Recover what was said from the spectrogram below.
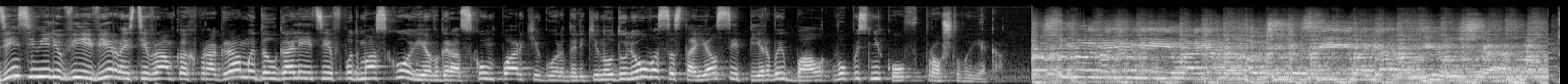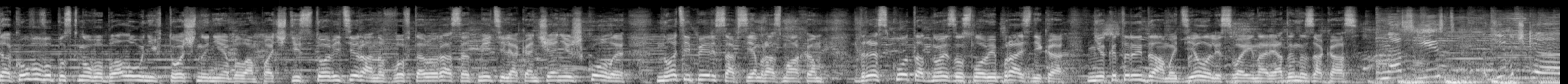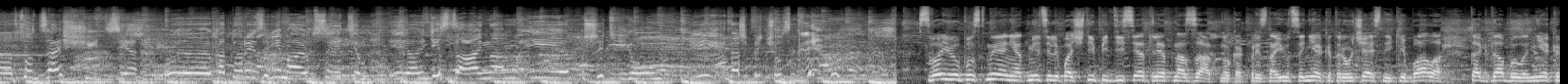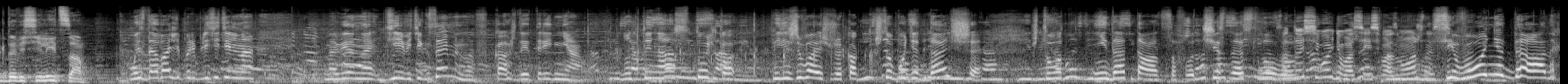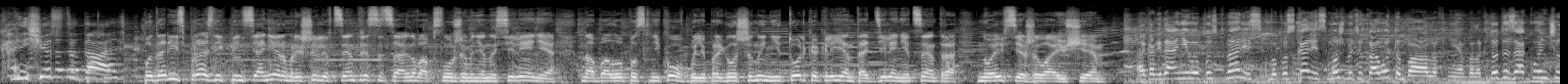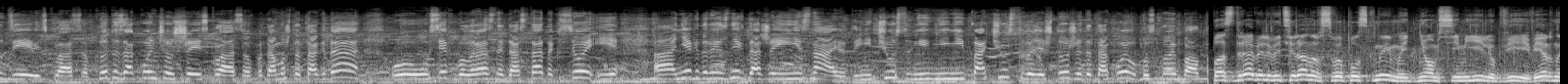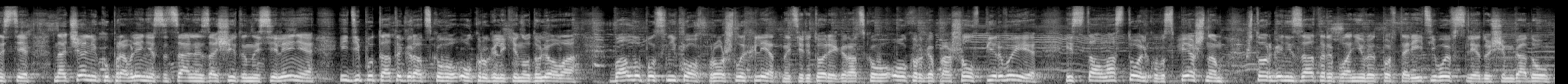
День семьи любви и верности в рамках программы «Долголетие в Подмосковье» в городском парке города Ликино Дулева состоялся первый бал выпускников прошлого века. Стройная, милая, очень красивая девушка. Такого выпускного бала у них точно не было. Почти 100 ветеранов во второй раз отметили окончание школы, но теперь со всем размахом. Дресс-код – одно из условий праздника. Некоторые дамы делали свои наряды на заказ. У нас есть девочки в соцзащите, э, которые занимаются этим и дизайном, и шитьем, и даже прической. Свои выпускные они отметили почти 50 лет назад, но, как признаются некоторые участники бала, тогда было некогда веселиться. Мы сдавали приблизительно, наверное, 9 экзаменов каждые три дня. Но ты настолько переживаешь уже, как, что будет дальше, что вот не до танцев, вот честное слово. Зато сегодня у вас есть возможность. Сегодня, да, наконец-то, да. Подарить праздник пенсионерам решили в Центре социального обслуживания населения. На бал выпускников были приглашены не только клиенты отделения центра, но и все желающие. А когда они выпускались, выпускались, может быть, у кого-то баллов не было. Кто-то закончил 9 классов, кто-то закончил 6 классов, потому что тогда у, у всех был разный достаток, все, и а, некоторые из них даже и не знают, и не чувствуют, не, не, не почувствовали, что же это такое выпускной бал. Поздравили ветеранов с выпускным и Днем семьи, любви и верности начальник управления социальной защиты населения и депутаты городского округа Ликино-Дулева. Бал выпускников прошлых лет на территории городского округа прошел впервые и стал настолько успешным, что организаторы планируют повторить его и в следующем году.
